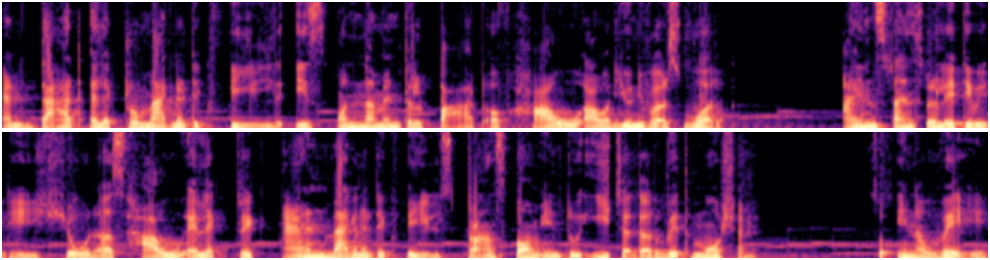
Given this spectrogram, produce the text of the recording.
And that electromagnetic field is fundamental part of how our universe works. Einstein's relativity showed us how electric and magnetic fields transform into each other with motion. So in a way,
